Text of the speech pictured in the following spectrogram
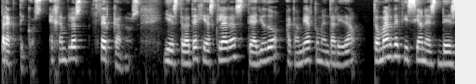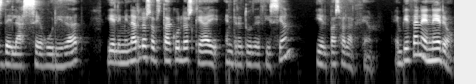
prácticos, ejemplos cercanos y estrategias claras te ayudo a cambiar tu mentalidad, tomar decisiones desde la seguridad y eliminar los obstáculos que hay entre tu decisión y el paso a la acción. Empieza en enero,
